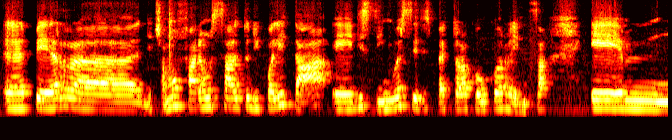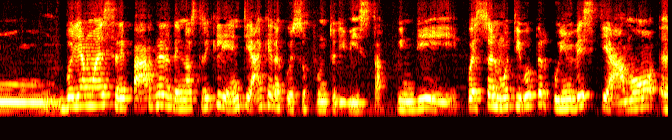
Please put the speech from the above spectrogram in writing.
eh, per eh, diciamo, fare un salto di qualità e distinguersi rispetto alla concorrenza. E, mh, mm, vogliamo essere essere partner dei nostri clienti anche da questo punto di vista. Quindi questo è il motivo per cui investiamo eh,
